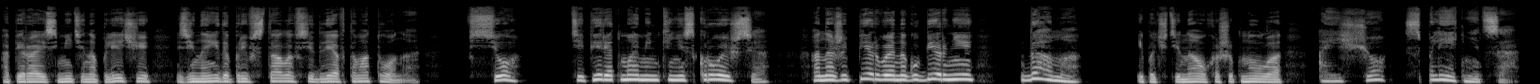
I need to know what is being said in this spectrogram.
Опираясь Мите на плечи, Зинаида привстала в седле автоматона. «Все, теперь от маменьки не скроешься. Она же первая на губернии дама!» И почти на ухо шепнула «А еще сплетница!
